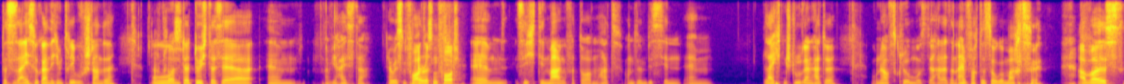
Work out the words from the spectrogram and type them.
dass es eigentlich so gar nicht im Drehbuch stande. Ach. Und dadurch, dass er, ähm, wie heißt er? Harrison Ford, Harrison Ford. ähm, sich den Magen verdorben hat und ein bisschen ähm, leichten Stuhlgang hatte und er aufs Klo musste, hat er dann einfach das so gemacht. Aber es ist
